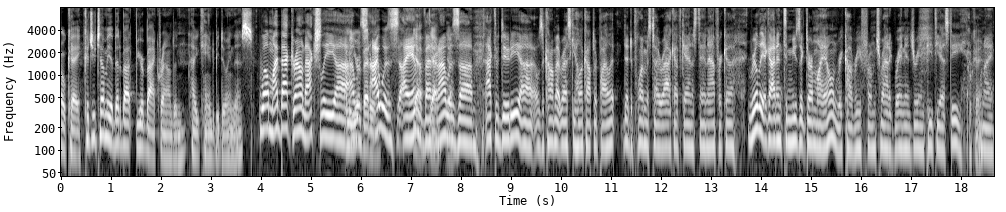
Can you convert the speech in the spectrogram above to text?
Okay, could you tell me a bit about your background and how you came to be doing this? Well, my background actually, uh, I, mean, a was, veteran. I was, I am Yeah, a veteran. yeah, I yeah. was um active duty. Uh, I was a combat rescue helicopter pilot. Did deployments to Iraq, Afghanistan, Africa. Really, I got into music during my own recovery from traumatic brain injury and PTSD. Okay. When I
